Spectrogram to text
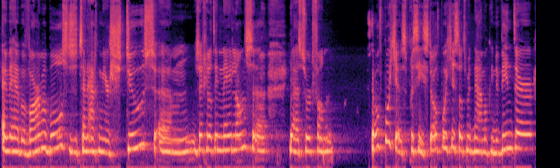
En we hebben warme bowls, dus het zijn eigenlijk meer stews. Um, zeg je dat in het Nederlands? Uh, ja, een soort van stoofpotjes, precies. Stoofpotjes, dat is met name ook in de winter.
